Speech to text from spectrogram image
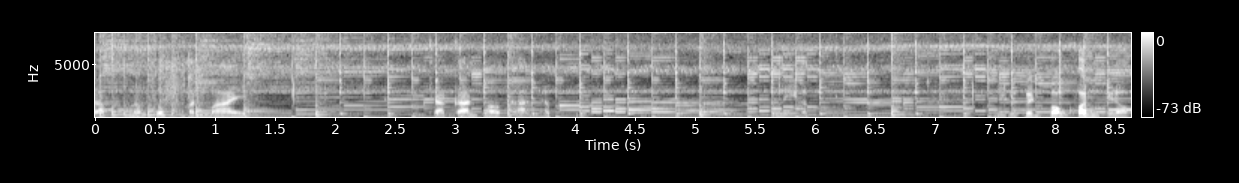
ดับน้ำส้มควันไม้ จากการเผาถ่านครับ นี่ครับ นี่ก็เป็นปองควันพี่น้อง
